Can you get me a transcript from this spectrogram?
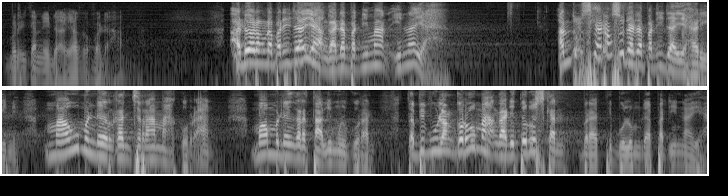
Berikan hidayah kepada hamba. Ada orang dapat hidayah, nggak dapat iman, inayah. Antum sekarang sudah dapat hidayah hari ini. Mau mendengarkan ceramah Quran, mau mendengar talimul Quran, tapi pulang ke rumah nggak diteruskan, berarti belum dapat inayah.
